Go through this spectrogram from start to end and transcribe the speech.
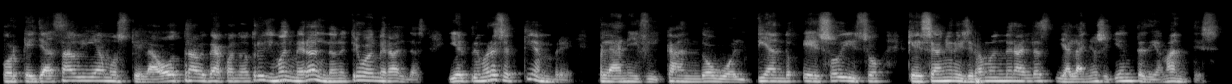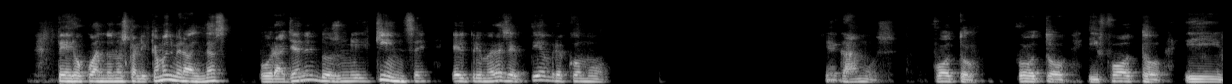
porque ya sabíamos que la otra vez, cuando nosotros hicimos Esmeralda, no hicimos Esmeraldas, y el 1 de septiembre, planificando, volteando, eso hizo que ese año no hiciéramos Esmeraldas y al año siguiente Diamantes. Pero cuando nos calificamos Esmeraldas, por allá en el 2015, el 1 de septiembre, como llegamos, foto, foto y foto. Y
